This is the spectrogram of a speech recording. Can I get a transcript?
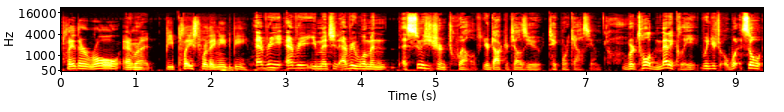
play their role and Right. Be placed where they need to be. Every every you mentioned every woman as soon as you turn 12, your doctor tells you take more calcium. We're told medically when you're what, so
